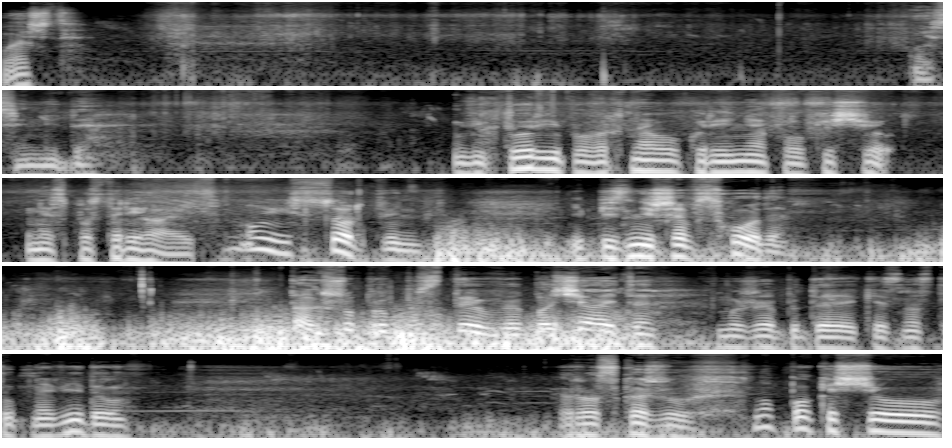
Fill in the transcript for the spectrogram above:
Бачите? Ось він йде. У Вікторії поверхневого коріння поки що не спостерігається. Ну і сорт він і пізніше всходить. Так, що пропустив, вибачайте. Може буде якесь наступне відео. Розкажу. Ну, поки що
